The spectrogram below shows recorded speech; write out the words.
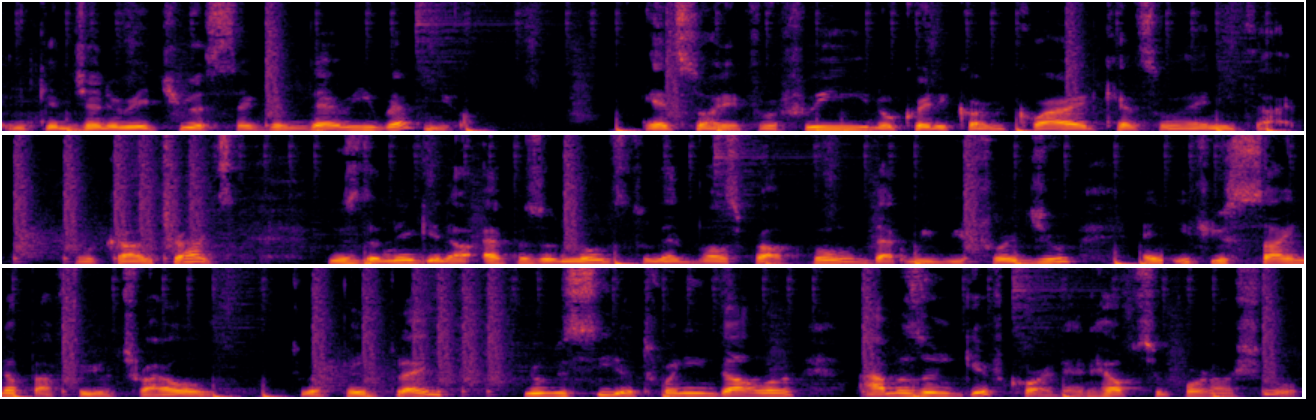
and can generate you a secondary revenue. Get started for free, no credit card required, cancel anytime. No contracts. Use the link in our episode notes to let Buzzsprout know that we referred you. And if you sign up after your trial to a paid plan, you'll receive a $20 Amazon gift card and help support our show.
